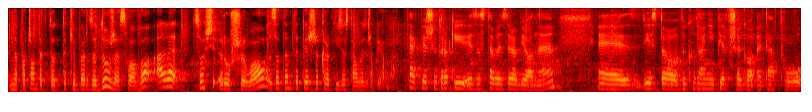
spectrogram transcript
na początek to takie bardzo duże słowo, ale coś ruszyło, zatem te pierwsze kroki zostały zrobione. Tak, pierwsze kroki zostały zrobione. E, Jest to wykonanie pierwszego etapu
